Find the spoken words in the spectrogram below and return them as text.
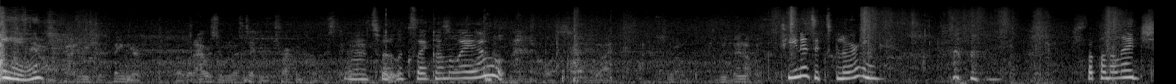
And that's what it looks like on the way out. Tina's exploring. She's up on the ledge.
